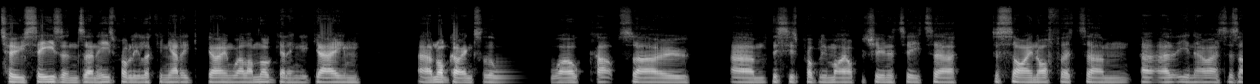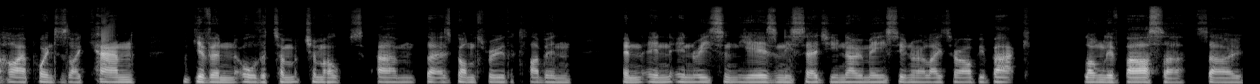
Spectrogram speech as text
two seasons, and he's probably looking at it going, "Well, I'm not getting a game. I'm not going to the World Cup, so um, this is probably my opportunity to to sign off at um, you know at as a higher point as I can, given all the tum- tumult um, that has gone through the club in." In, in in recent years, and he said, "You know me. Sooner or later, I'll be back." long live Barca. So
